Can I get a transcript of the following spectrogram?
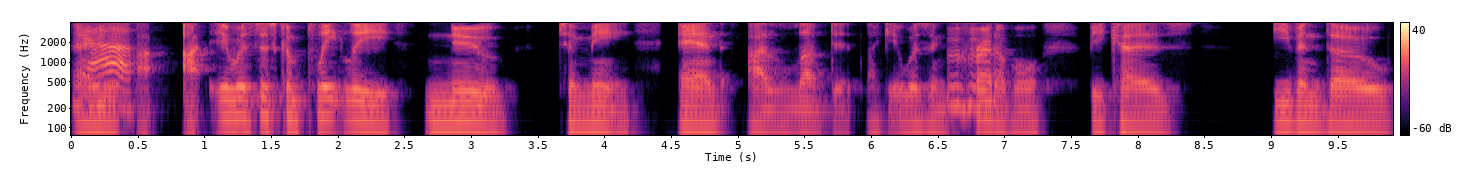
and Yeah. I, I, it was just completely new to me, and I loved it. Like it was incredible because even though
